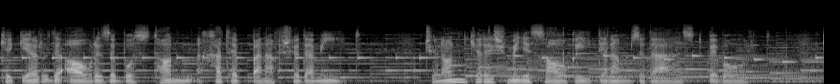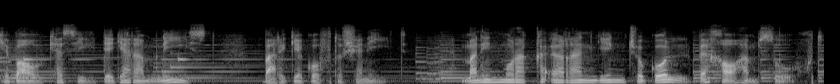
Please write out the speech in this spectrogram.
که گرد عارض بستان خط بنفشه دمید. چنان کرشمه ساقی دلم ز دست ببرد که با کسی دگرم نیست برگ گفت و شنید. من این مرقع رنگین چو گل بخواهم سوخت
